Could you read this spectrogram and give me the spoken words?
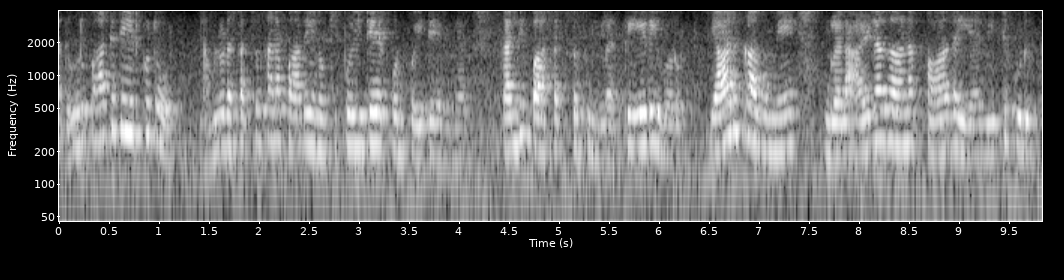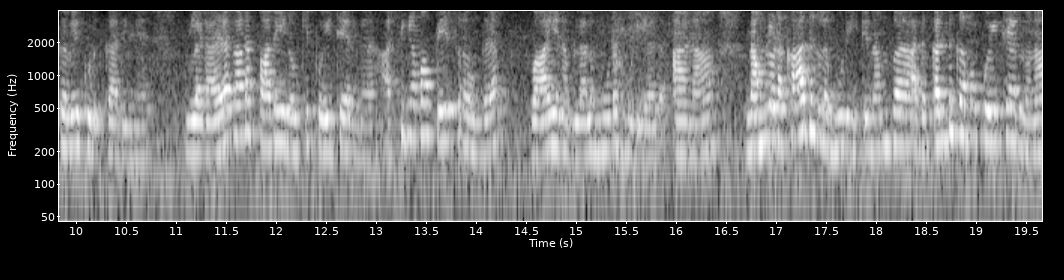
அது ஒரு பாட்டுட்டே இருக்கட்டும். நம்மளோட சக்ஸஸ் ஆன பாதையை நோக்கி போயிட்டே இருப்போம் போயிட்டே இருங்க. கண்டிப்பாக சக்ஸஸ் உங்களை தேடி வரும். யாருக்காகவுமே உங்களோட அழகான பாதையை விட்டு கொடுக்கவே கொடுக்காதீங்க. உங்களோட அழகான பாதையை நோக்கி போயிட்டே இருங்க. அசிங்கமாக பேசுகிறவங்க வாயை நம்மளால மூட முடியாது. ஆனால் நம்மளோட காதுகளை மூடிட்டு நம்ம அதை கண்டுக்காமல் போயிட்டே இருந்தோம்னா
